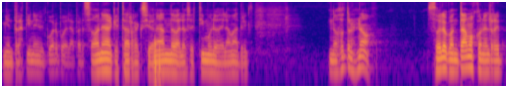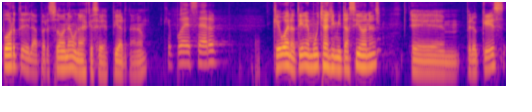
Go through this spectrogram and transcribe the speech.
mientras tienen el cuerpo de la persona que está reaccionando a los estímulos de la Matrix. Nosotros no. Solo contamos con el reporte de la persona una vez que se despierta, ¿no? Que puede ser. Que bueno, tiene muchas limitaciones, eh, pero que es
